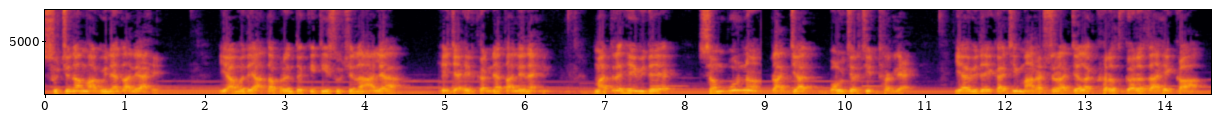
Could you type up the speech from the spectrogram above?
सूचना मागविण्यात आल्या आहे. यामध्ये आतापर्यंत किती सूचना आल्या हे जाहीर करण्यात आले नाही. मात्र हे विधेयक संपूर्ण राज्यात बहुचर्चित ठरले आहे. या विधेयकाची महाराष्ट्र राज्याला खरंच गरज आहे का?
